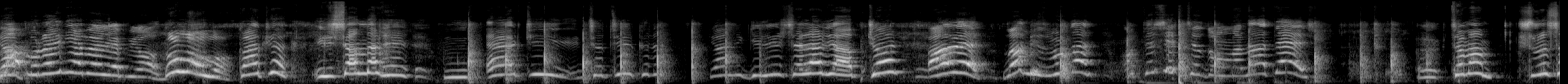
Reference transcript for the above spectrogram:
Ya burayı niye böyle yapıyorsun? Allah Allah. Kanka insanlar he, eğer ki çatıyı kırıp yani gelirseler ya yapacaksın. Abi lan biz buradan ateş edeceğiz onlara ateş. Tamam. Şurası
